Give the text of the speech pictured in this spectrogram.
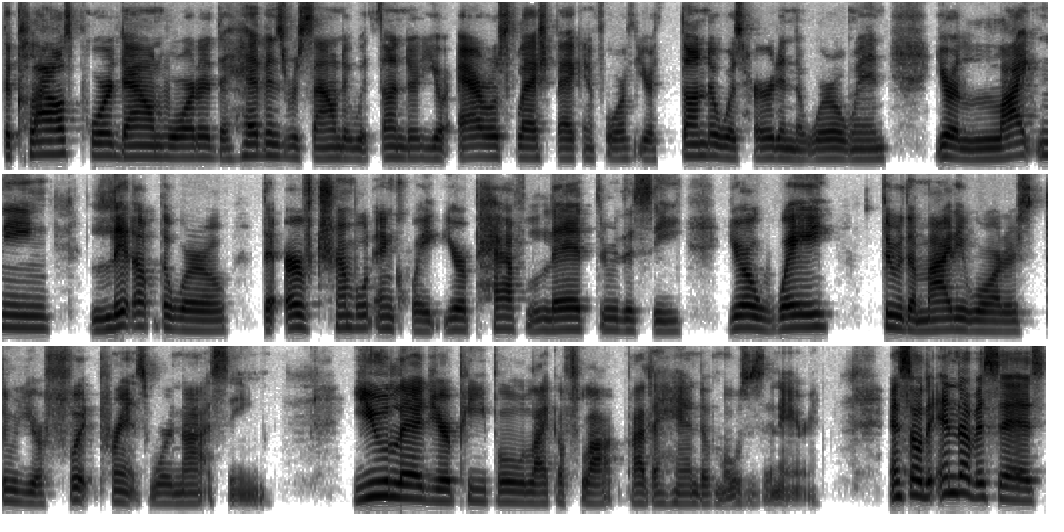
The clouds poured down water, the heavens resounded with thunder, your arrows flashed back and forth, your thunder was heard in the whirlwind, your lightning lit up the world, the earth trembled and quaked, your path led through the sea, your way through the mighty waters, through your footprints were not seen. You led your people like a flock by the hand of Moses and Aaron. And so the end of it says,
